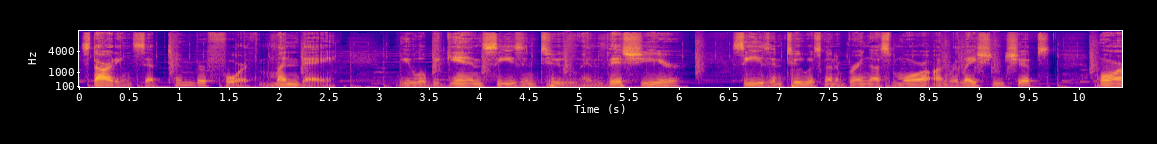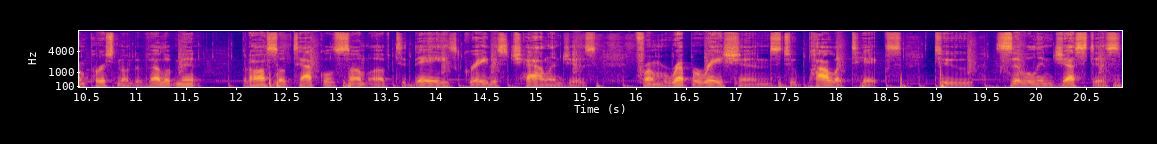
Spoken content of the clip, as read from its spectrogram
Starting September 4th, Monday, we will begin season two. And this year, season two is going to bring us more on relationships, more on personal development, but also tackle some of today's greatest challenges from reparations to politics to civil injustice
